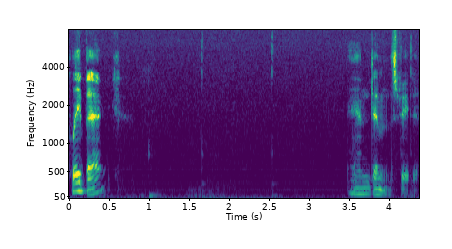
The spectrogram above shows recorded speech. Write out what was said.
Playback, and demonstrate it.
